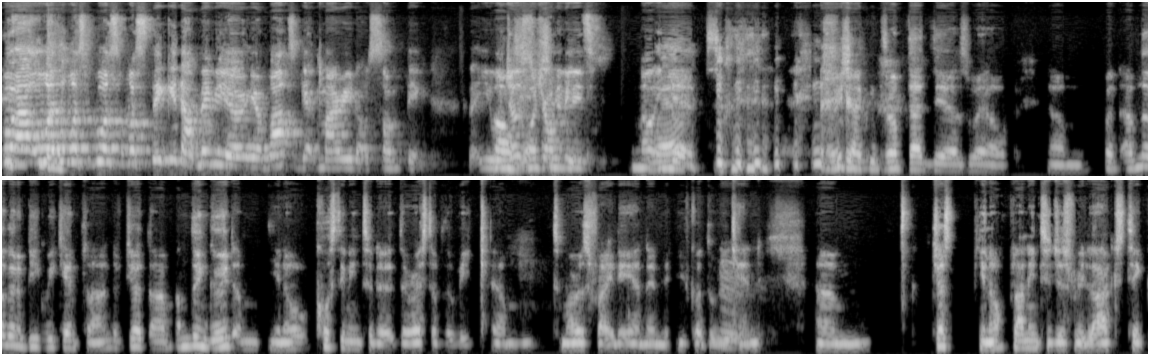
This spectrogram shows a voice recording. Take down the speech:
well, I was, was, was, was thinking that maybe you're, you're about to get married or something. That you oh, just drop it. Not well. yet. I wish I could drop that day as well. Um, but I've not got a big weekend planned. Just, um, I'm doing good. I'm, you know, coasting into the, the rest of the week. Um, tomorrow's Friday, and then you've got the hmm. weekend. Mm. Um, just you know, planning to just relax, take,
